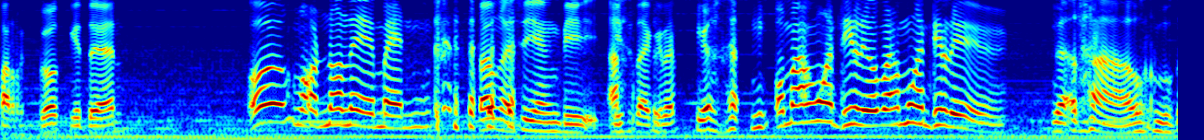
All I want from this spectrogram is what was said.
pergok gitu kan. Oh ngono le men. Tahu gak sih yang di Instagram? Nggak, Omamu adile, omamu adile nggak tahu.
